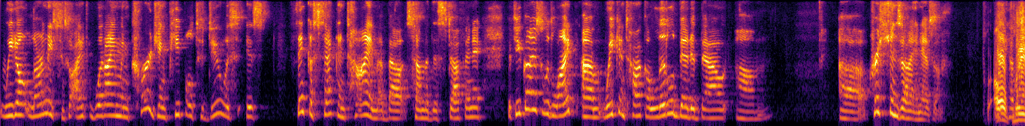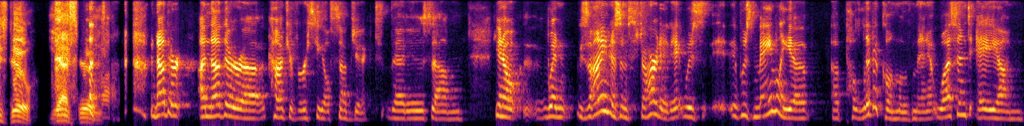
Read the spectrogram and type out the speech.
we don't learn these things. So I, what I'm encouraging people to do is is think a second time about some of this stuff. And if you guys would like, um, we can talk a little bit about um, uh, Christian Zionism. Oh, please do. Yes, Please do. another another uh, controversial subject that is, um, you know, when Zionism started, it was it was mainly a, a political movement. It wasn't a um,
